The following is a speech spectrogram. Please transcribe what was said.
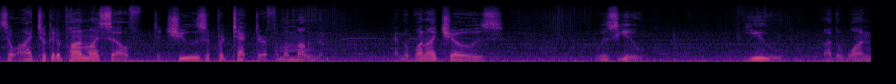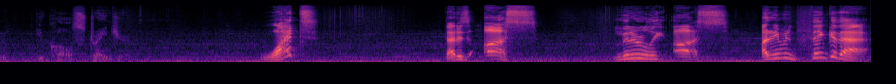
so I took it upon myself to choose a protector from among them. And the one I chose was you. You are the one you call stranger. What? That is us. Literally us. I didn't even think of that.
